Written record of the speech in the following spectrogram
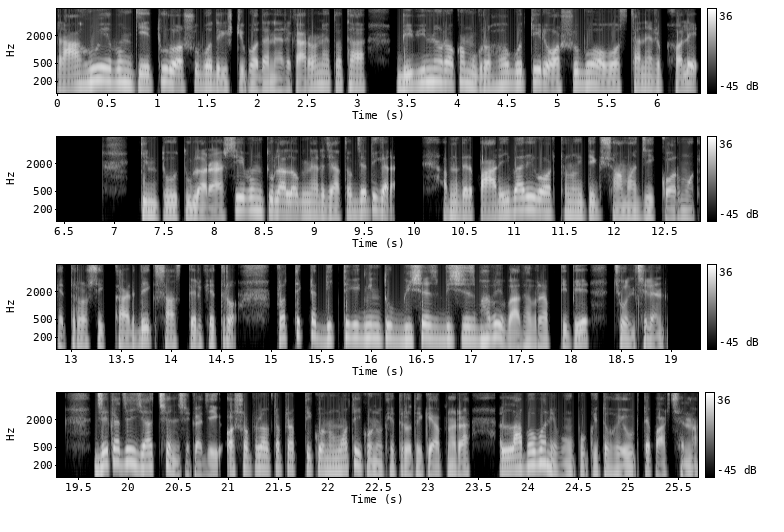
রাহু এবং কেতুর অশুভ দৃষ্টি প্রদানের কারণে তথা বিভিন্ন রকম গ্রহগতির অশুভ অবস্থানের ফলে কিন্তু তুলা রাশি এবং তুলা লগ্নের জাতক জাতিকারা আপনাদের পারিবারিক, অর্থনৈতিক, সামাজিক কর্মক্ষেত্র, শিক্ষার দিক, স্বাস্থ্যের ক্ষেত্র প্রত্যেকটা দিক থেকে কিন্তু বিশেষ বিশেষভাবে বাধাপ্রাপ্তি পেয়ে চলছিলেন। যে কাজেই যাচ্ছেন, সে কাজেই অসফলতা প্রাপ্তি কোনো মতেই কোনো ক্ষেত্র থেকে আপনারা লাভবান এবং উপকৃত হয়ে উঠতে পারছেন না।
